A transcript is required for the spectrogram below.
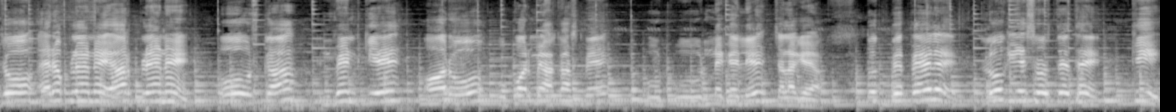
जो एरोप्लेन है एयरप्लेन है, वो उसका इन्वेंट किए और वो ऊपर में आकाश में उड़ने के लिए चला गया। तो पहले लोग ये सोचते थे कि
